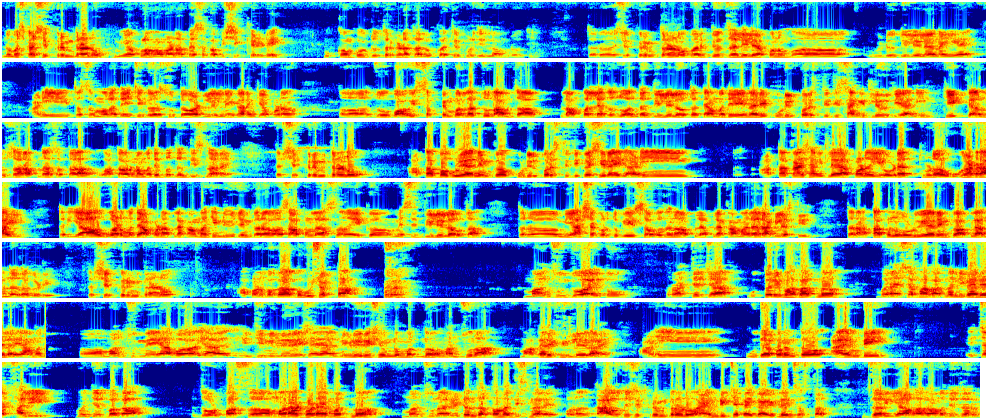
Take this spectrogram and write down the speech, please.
नमस्कार शेतकरी मित्रांनो मी आपला हवामान अभ्यासक अभिषेक खेरडे मुक्काम पोस्ट धोतरखेडा तालुका तिरपूर जिल्हा अमरावती. तर शेतकरी मित्रांनो बरेच दिवस झालेले आपण व्हिडिओ दिलेला नाही आहे आणि तसं मला द्यायची गरज सुद्धा वाटलेली नाही कारण की आपण जो बावीस सप्टेंबरला जो लांबचा लांब पल्ल्याचा जो अंदाज दिलेला होता त्यामध्ये येणारी पुढील परिस्थिती सांगितली होती आणि ठीक त्यानुसार आपणास आता वातावरणामध्ये बदल दिसणार आहे. तर शेतकरी मित्रांनो आता बघूया नेमकं पुढील परिस्थिती कशी राहील आणि आता काय सांगितलंय आपण एवढ्यात थोडं उघाड राहील. तर या उघाडमध्ये आपण आपल्या कामाचे नियोजन करावं असं आपल्याला एक मेसेज दिलेला होता. तर मी आशा करतो की सर्वजण आपल्या आपल्या कामाला लागले असतील. तर आता आपण ओढूया नेमकं आपल्या अंदाजाकडे. तर शेतकरी मित्रांनो आपण बघा बघू शकता मान्सून जो आहे तो राज्याच्या उत्तरी भागातनं बऱ्याचशा भागातनं निघालेला आहे. यामध्ये मान्सूनने या ब- या ही जी निळी रेषा या निळी रेषेमधनं मान्सून हा माघारी फिरलेला आहे. आणि उद्यापर्यंत आय एम डी याच्या खाली म्हणजेच बघा जवळपास मराठवाड्यामधनं मान्सून रिटर्न जाताना दिसणार आहे. पण काय होतं शेतकरी मित्रांनो आय एम डीच्या काही गाईडलाईन्स असतात. जर या भागामध्ये जर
